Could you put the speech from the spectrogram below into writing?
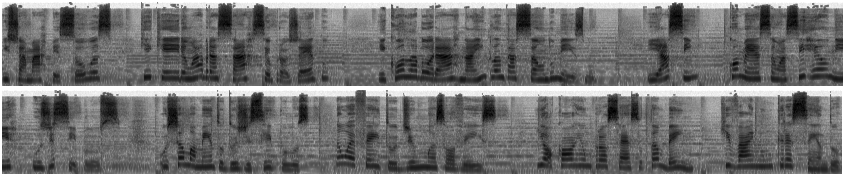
e chamar pessoas que queiram abraçar seu projeto e colaborar na implantação do mesmo. E assim começam a se reunir os discípulos. O chamamento dos discípulos não é feito de uma só vez e ocorre um processo também que vai num crescendo.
